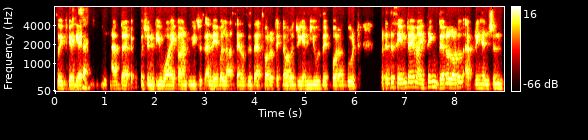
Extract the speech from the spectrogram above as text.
so if you're exactly. getting have that opportunity why can't we just enable ourselves with that sort of technology and use it for our good but at the same time, I think there are a lot of apprehensions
